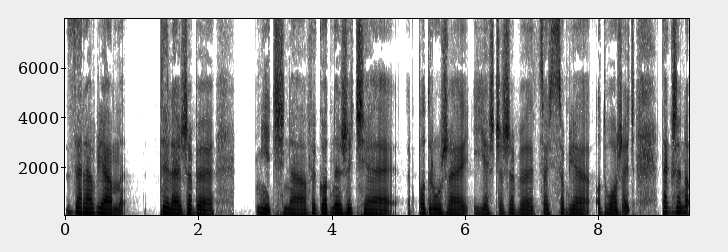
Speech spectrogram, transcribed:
zarabiam tyle, żeby mieć na wygodne życie, podróże i jeszcze, żeby coś sobie odłożyć. Także no,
